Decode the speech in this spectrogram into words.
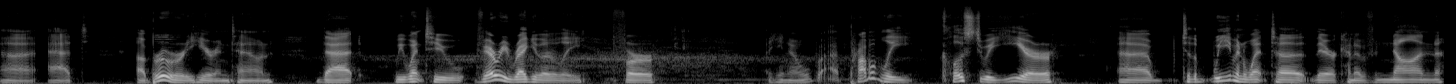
uh, at a brewery here in town that we went to very regularly for you know probably close to a year uh, to the we even went to their kind of non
